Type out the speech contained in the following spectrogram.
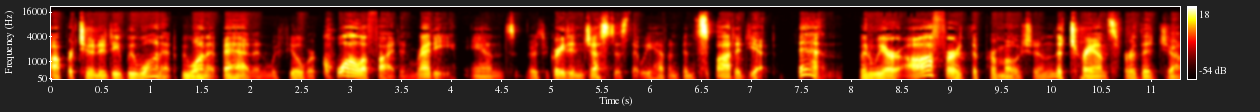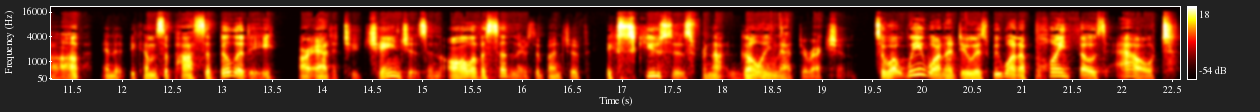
opportunity, we want it. We want it bad and we feel we're qualified and ready. And there's a great injustice that we haven't been spotted yet. Then, when we are offered the promotion, the transfer, the job, and it becomes a possibility, our attitude changes. And all of a sudden, there's a bunch of excuses for not going that direction. So, what we want to do is we want to point those out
